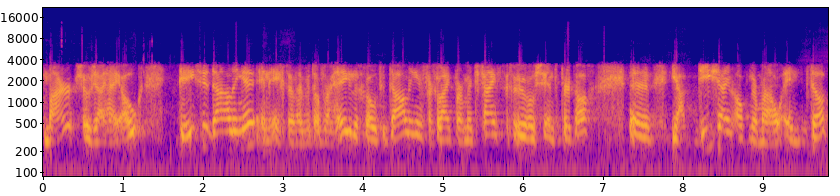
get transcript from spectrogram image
Maar, zo zei hij ook, deze dalingen, en echt dan hebben we het over hele grote dalingen, vergelijkbaar met 50 eurocent per dag, uh, ja, die zijn abnormaal. En dat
